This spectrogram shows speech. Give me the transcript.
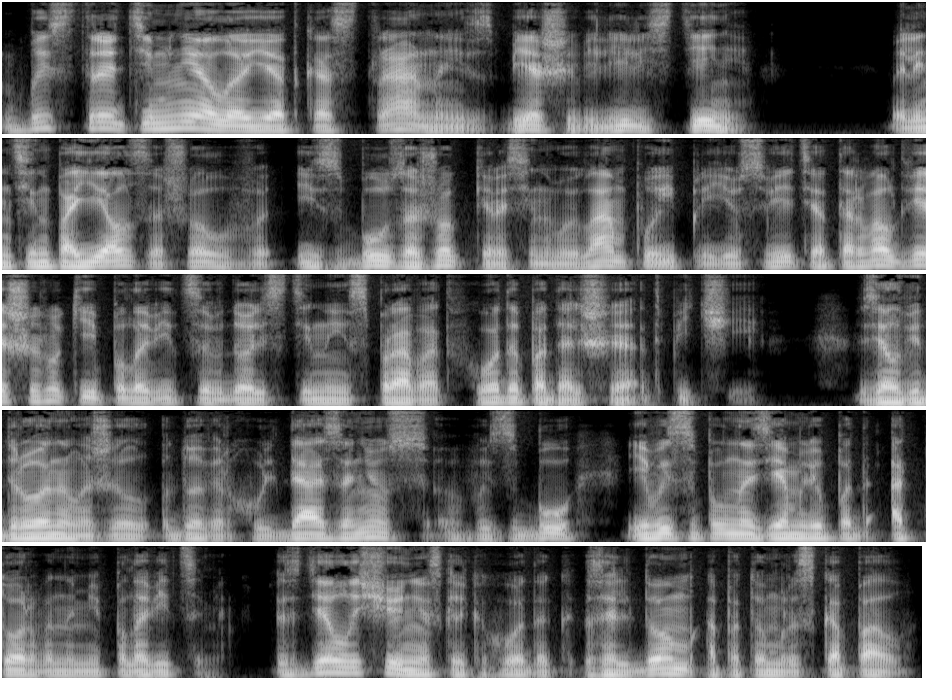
Быстро темнело, и от костра на избе шевелились тени. Валентин поел, зашел в избу, зажег керосиновую лампу и при ее свете оторвал две широкие половицы вдоль стены справа от входа, подальше от печи. Взял ведро, наложил доверху льда, занес в избу и высыпал на землю под оторванными половицами. Сделал еще несколько ходок за льдом, а потом раскопал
